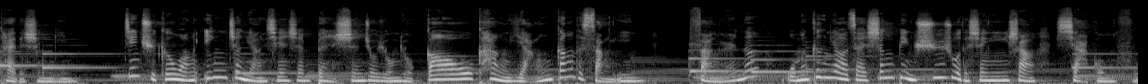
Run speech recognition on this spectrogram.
态的声音。金曲歌王殷正阳先生本身就拥有高亢阳刚的嗓音，反而呢，我们更要在生病虚弱的声音上下功夫。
